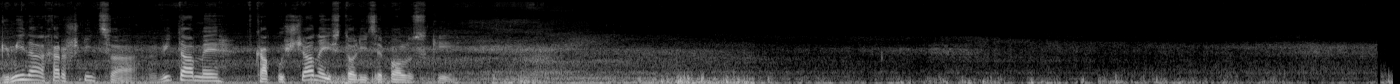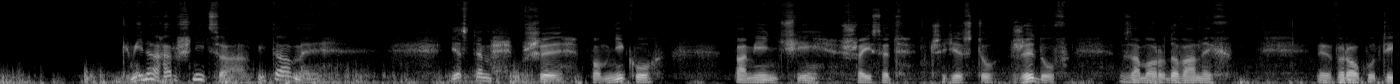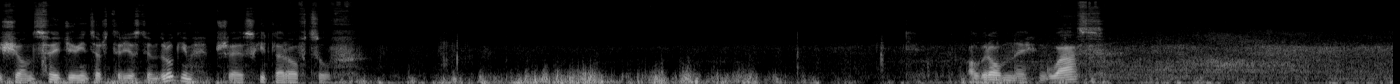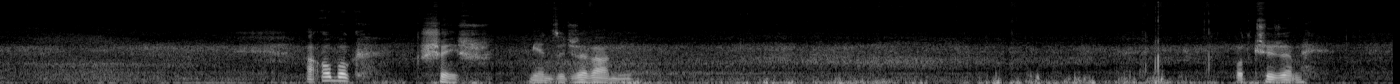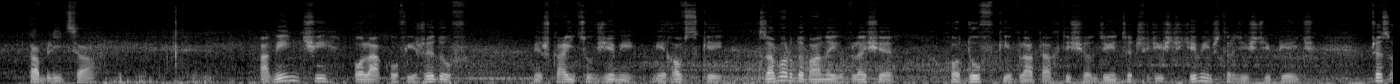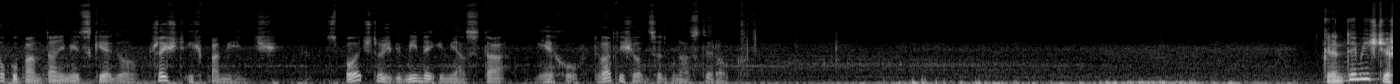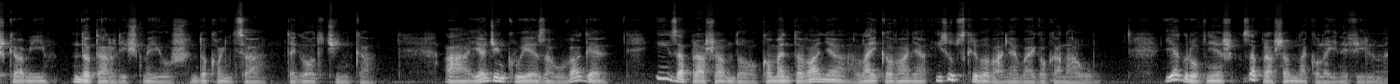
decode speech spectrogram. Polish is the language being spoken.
Gmina Harsznica. Witamy w kapuścianej stolicy Polski. Gmina Harsznica. Witamy. Jestem przy pomniku pamięci 630 Żydów zamordowanych w roku 1942 przez hitlerowców. Ogromny głaz. A obok krzyż między drzewami. Pod krzyżem tablica pamięci Polaków i Żydów, mieszkańców ziemi miechowskiej, zamordowanych w lesie Chodówki w latach 1939-45 przez okupanta niemieckiego. Cześć ich pamięci. Społeczność gminy i miasta Miechów 2012 rok. Krętymi ścieżkami dotarliśmy już do końca tego odcinka. A ja dziękuję za uwagę i zapraszam do komentowania, lajkowania i subskrybowania mojego kanału. Jak również zapraszam na kolejny film.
